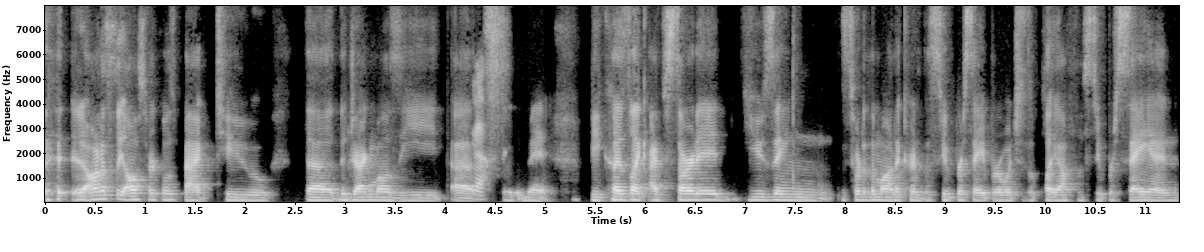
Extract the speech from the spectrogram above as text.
it honestly all circles back to the the Dragon Ball Z uh, yes. statement because like I've started using sort of the moniker the Super Saber, which is a play off of Super Saiyan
